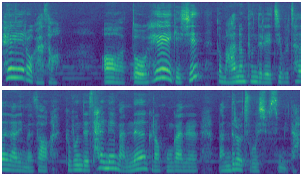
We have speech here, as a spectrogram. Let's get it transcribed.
해외로 가서 어, 또 해외에 계신 또 많은 분들의 집을 찾아다니면서 그분들 삶에 맞는 그런 공간을 만들어 주고 싶습니다.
